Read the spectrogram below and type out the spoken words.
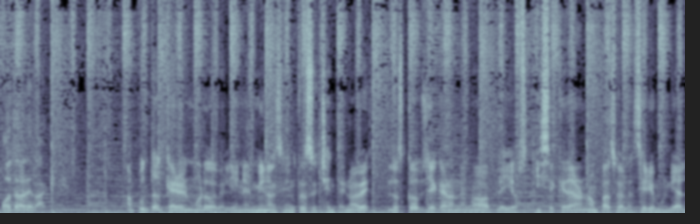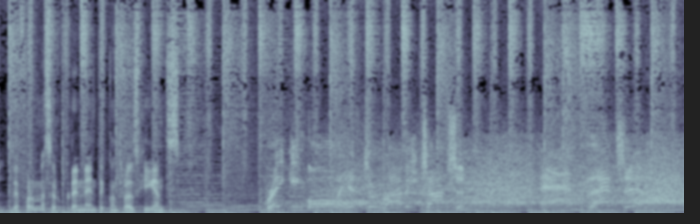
Otra debacle. A punto de caer el muro de Berlín en 1989, los Cubs llegaron de nuevo a playoffs y se quedaron a un paso de la Serie Mundial de forma sorprendente contra los Gigantes. Breaking ball hit to Robbie Thompson, and that's it.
